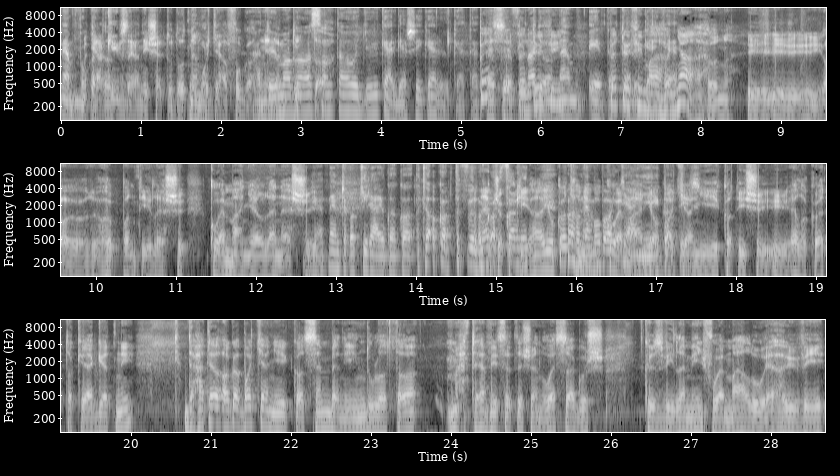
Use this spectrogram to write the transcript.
nem fogadott. Elképzelni se tudott, nem hogy elfogadni. Hát ő nem maga tudta. azt mondta, hogy kergessék el őket. Tehát Persze, Petőfi, Petőfi nagyon nem értett Petőfi már nyáron höppant éles, kormány ellenes. Igen, nem csak a királyokat akarta föl Nem csak a királyokat, hanem a kormány, a batyányékat is. is el akarta kergetni. De hát a batyányékkal szembeni indulata már természetesen országos közvélemény formáló erővé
